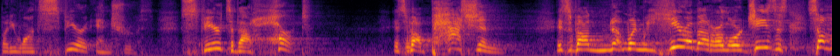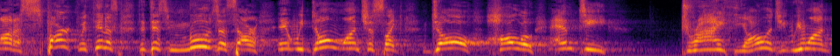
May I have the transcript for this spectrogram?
But He wants spirit and truth. Spirit's about heart, it's about passion. It's about when we hear about our Lord Jesus, something ought to spark within us that this moves us. Our, we don't want just like dull, hollow, empty dry theology. We want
